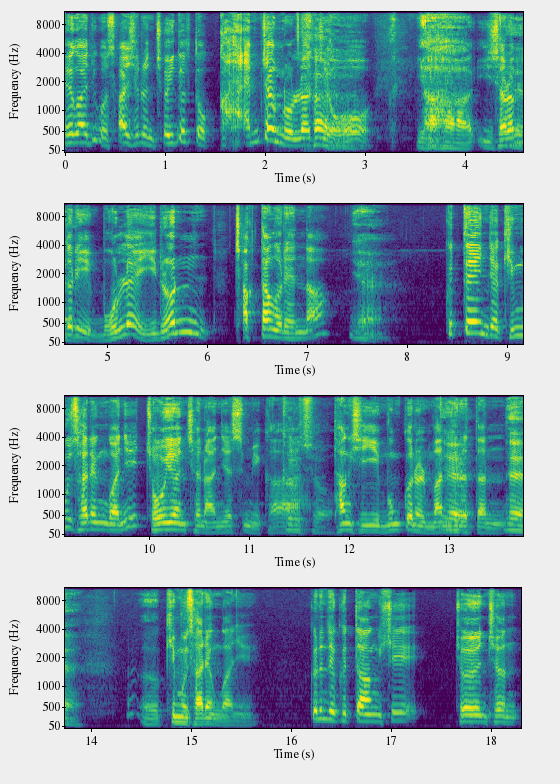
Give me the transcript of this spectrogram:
해가지고 사실은 저희들도 깜짝 놀랐죠. 야, 이 사람들이 몰래 이런 작당을 했나? 예. 그때 이제 기무사령관이 조현천 아니었습니까? 그렇죠. 당시 이 문건을 만들었던 네. 어, 기무사령관이. 그런데 그 당시 조현천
